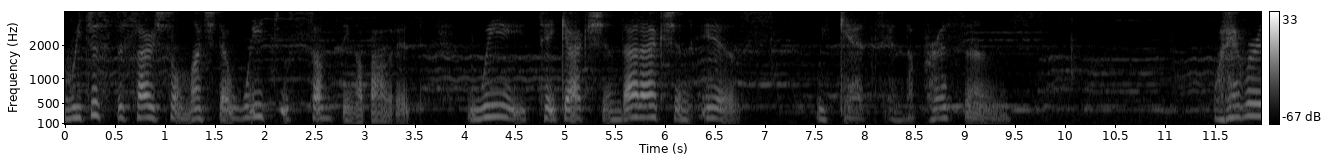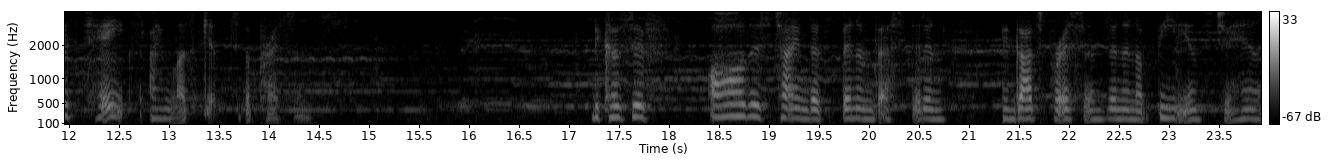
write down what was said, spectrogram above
We just desire so much that we do something about it. We take action. That action is we get in the presence. Whatever it takes, I must get to the presence. Because if all this time that's been invested in, in God's presence and in obedience to Him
